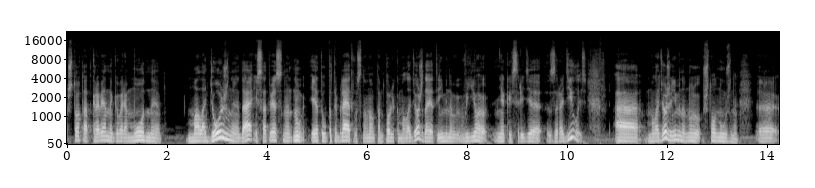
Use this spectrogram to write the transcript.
что-то, откровенно говоря, модное, молодежное, да, и, соответственно, ну, это употребляет в основном там только молодежь, да, это именно в ее некой среде зародилось, а молодежи именно, ну, что нужно? Э,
